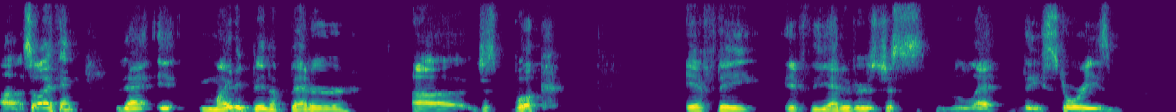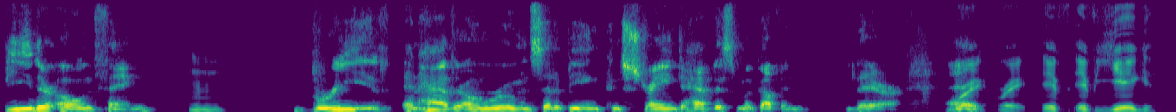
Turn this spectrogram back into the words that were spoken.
uh, so i think that it might have been a better uh, just book if they if the editors just let the stories be their own thing Mhm. breathe and have their own room instead of being constrained to have this macguffin there And- right right if if yig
